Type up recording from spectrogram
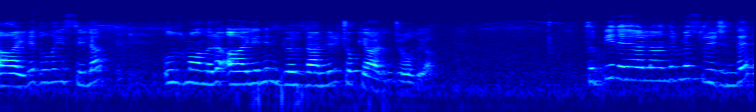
aile. Dolayısıyla uzmanlara ailenin gözlemleri çok yardımcı oluyor. Tıbbi değerlendirme sürecinde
